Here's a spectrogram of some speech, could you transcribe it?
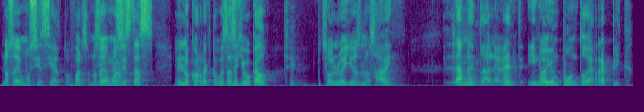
No sabemos si es cierto o falso. No Sí, sabemos no. si estás en lo correcto o estás equivocado. Sí. Solo ellos lo saben. Lamentablemente. Y no hay un punto de réplica.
